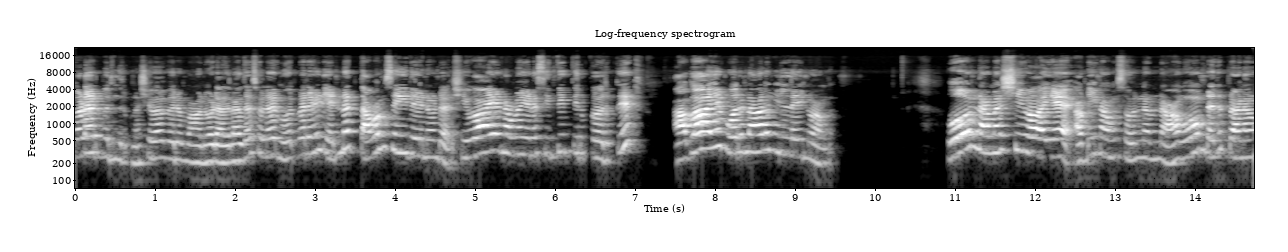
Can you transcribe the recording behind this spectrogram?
தொடர்பு இருந்திருக்கணும். சிவபெருமானோடு. அதனால தான் சொல்றார் முற்பரவில் என்ன தவம் செய்தேனோன்றார் சிவாய நம்ம என சிந்தித்திருப்பவருக்கு அபாயம் ஒரு நாளும் இல்லைன்னுவாங்க. ஓம் நம சிவாய அப்படின்னு நாம சொன்னோம்னா ஓம்ன்றது பிரணவ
